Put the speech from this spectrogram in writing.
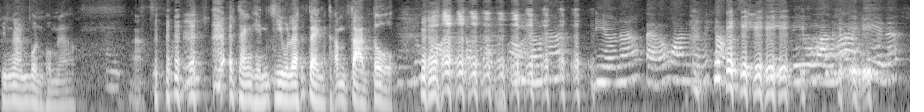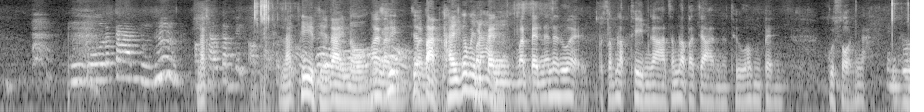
ทีมงานบ่นผมแล้วอะแต่งเห็นคิวแล้ว แต่งทำตาโต เดี๋ยวนะ เดี๋ยวนะ แต่ละวันเนี่ยไม่ต่ำกว่าสี่ที่มีประมาณห้าที่นะ ดูแล้วกันอืมออกเช้ากับดึกออกเช้ากับดึรักพี่เสียดายน้องไม่มันเฮ้ยจะตัดใครก็ไม่มันได้ เป็นมันเป็นนั่นนะด้วยสำหรับทีมงานสำหรับอาจารย์ถือว่ามันเป็นกุศลนะเป็นบุญ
